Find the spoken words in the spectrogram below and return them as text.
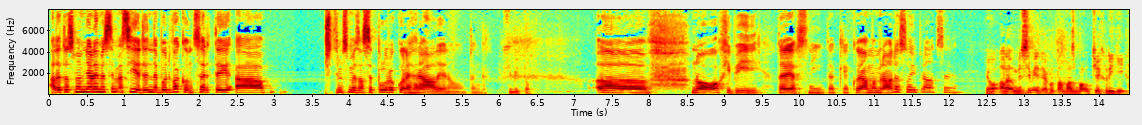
ale to jsme měli, myslím, asi jeden nebo dva koncerty a předtím jsme zase půl roku nehráli, no, tak... Chybí to. Uh, no, chybí, to je jasný, tak jako já mám ráda svoji práci. Jo, ale myslím i jako ta vazba od těch lidí,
